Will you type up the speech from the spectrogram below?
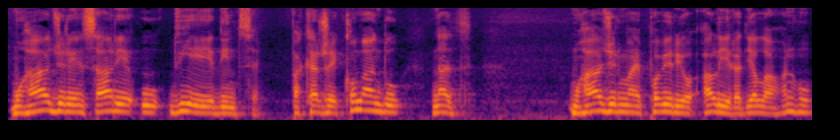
muhađire i ensarije u dvije jedince. Pa kaže, komandu nad muhađirima je povjerio Ali radijallahu anhu,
